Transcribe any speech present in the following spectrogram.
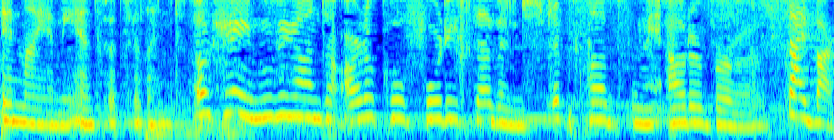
in Miami and Switzerland. Okay, moving on to Article 47, strip clubs in the outer boroughs. Sidebar.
